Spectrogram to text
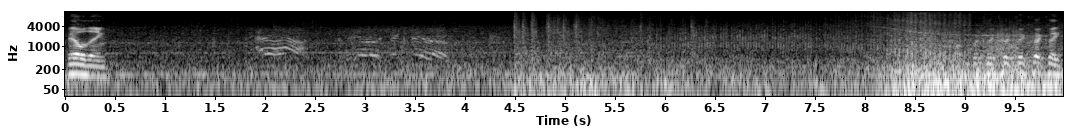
Building. Error. Zero six zero. Quickly, quickly, quickly.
